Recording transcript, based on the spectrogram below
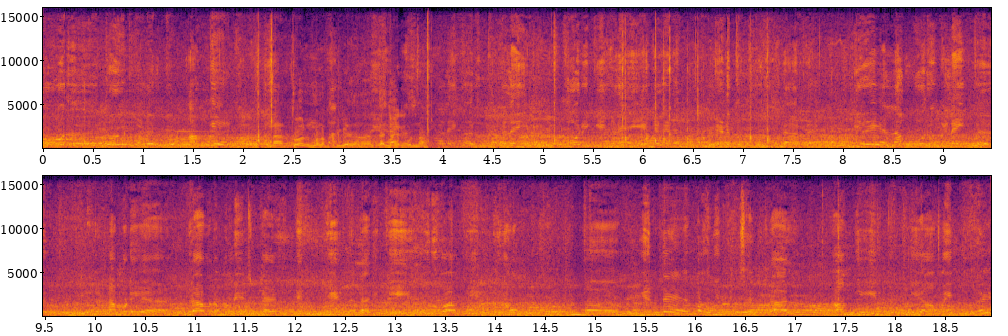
ஒவ்வொரு தொழில்களுக்கும் அங்கே நான் தோல் மலை பிடிக்காத நான் தனியாக கோரிக்கைகளை எங்களிடம் கூறுகிறார்கள் இதையெல்லாம் ஒருங்கிணைத்து நம்முடைய திராவிட முன்னேற்ற கழகத்தின் தேர்தல் அறிக்கையை உருவாக்கி இருக்கிறோம் எந்த பகுதிக்கு சென்றாலும் அங்கு இருக்கக்கூடிய அமைப்புகள்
